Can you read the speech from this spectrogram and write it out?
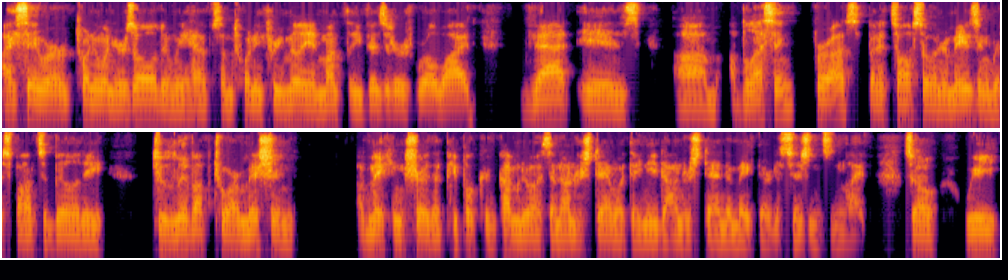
I say we're 21 years old and we have some 23 million monthly visitors worldwide. That is um, a blessing for us, but it's also an amazing responsibility to live up to our mission of making sure that people can come to us and understand what they need to understand to make their decisions in life. So we,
